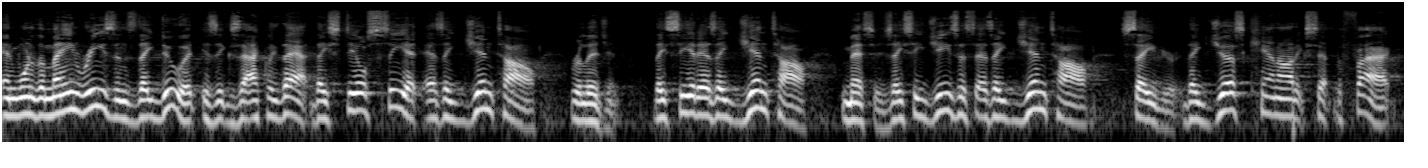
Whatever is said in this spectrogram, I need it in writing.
And one of the main reasons they do it is exactly that. They still see it as a Gentile religion. They see it as a Gentile message. They see Jesus as a Gentile Savior. They just cannot accept the fact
